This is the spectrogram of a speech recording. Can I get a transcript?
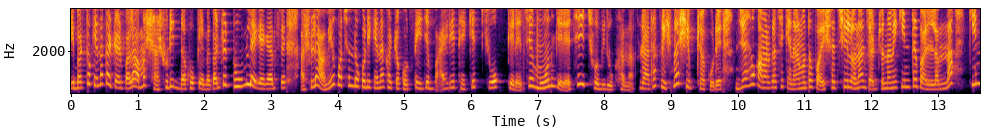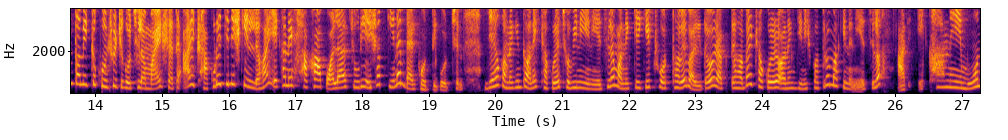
এবার তো কেনাকাটার পালা। আমার শাশুড়ির দেখো কেনাকাটার ধুম লেগে গেছে। আসলে আমিও পছন্দ করি কেনাকাটা করতে। এই যে বাইরে থেকে চোখ কেড়েছে, মন কেড়েছে এই ছবি দুখানা। রাধা কৃষ্ণ শিব ঠাকুরের। যাই হোক, আমার কাছে কেনার মতো পয়সা ছিল না, যার জন্য আমি কিনতে পারলাম না। কিন্তু আমি একটু খুনসুটি করছিলাম মায়ের সাথে। আর এই ঠাকুরের জিনিস কিনলে হয়, এখানে শাখা, পলা, চুড়ি এইসব কিনে ব্যাগ ভর্তি করছেন। যাই হোক, আমরা কিন্তু অনেক ঠাকুরের ছবি নিয়ে নিয়েছিলাম। অনেককে গিফট করতে হবে, বাড়িতেও রাখতে হবে। ঠাকুরের অনেক জিনিসপত্র মা কিনে নিয়েছিল। আর এখানে মন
